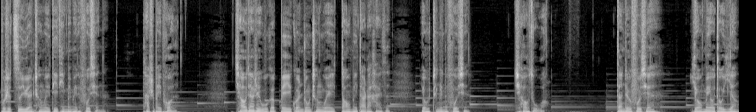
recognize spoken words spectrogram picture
不是自愿成为弟弟妹妹的父亲的，他是被迫的。乔家这五个被观众称为倒霉蛋的孩子，有真正的父亲。乔祖王，但这个父亲有没有都一样，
